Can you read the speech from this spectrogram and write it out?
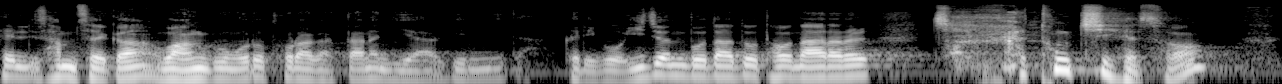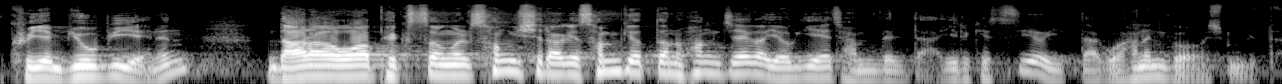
헨리 3세가 왕궁으로 돌아갔다는 이야기입니다. 그리고 이전보다도 더 나라를 잘 통치해서 그의 묘비에는 나라와 백성을 성실하게 섬겼던 황제가 여기에 잠들다 이렇게 쓰여 있다고 하는 것입니다.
